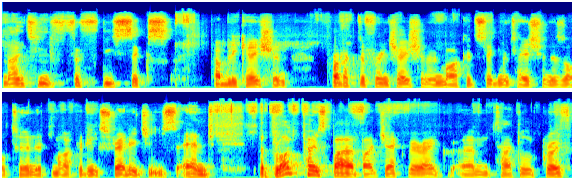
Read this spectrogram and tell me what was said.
1956 publication product differentiation and market segmentation as alternate marketing strategies. And the blog post by, by Jack Verag um, titled Growth,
